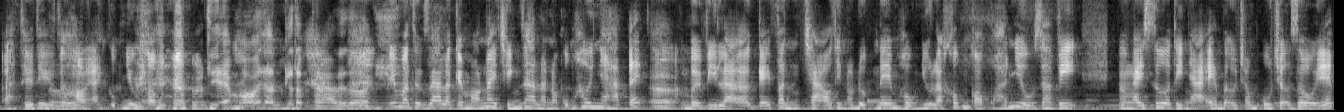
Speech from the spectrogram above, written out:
à thế thì Ừ. hỏi anh cũng như không thì em hỏi anh cứ thật thà thế thôi nhưng mà thực ra là cái món này chính ra là nó cũng hơi nhạt đấy ờ bởi vì là cái phần cháo thì nó được nêm hầu như là không có quá nhiều gia vị ngày xưa thì nhà em ở trong khu chợ rời ấy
